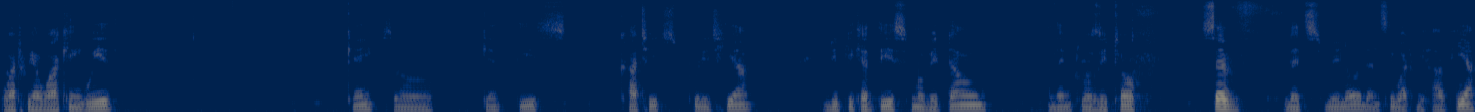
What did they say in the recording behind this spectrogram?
what we are working with. Okay, so get this, cut it, put it here, duplicate this, move it down, and then close it off, save. Let's reload and see what we have here.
